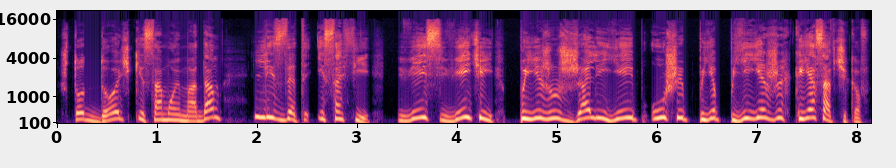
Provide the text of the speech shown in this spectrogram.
что дочки самой мадам Лизет и Софи весь вечей поежужжали ей уши приезжих красавчиков,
